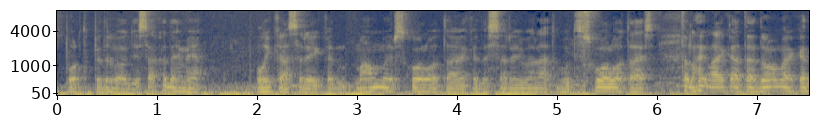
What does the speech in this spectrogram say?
Sporta pedagoģijas akadēmijā. Likās arī, ka mamma ir skolotāja, kad es arī varētu būt skolotājs. Tad laikā tā domāju, ka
